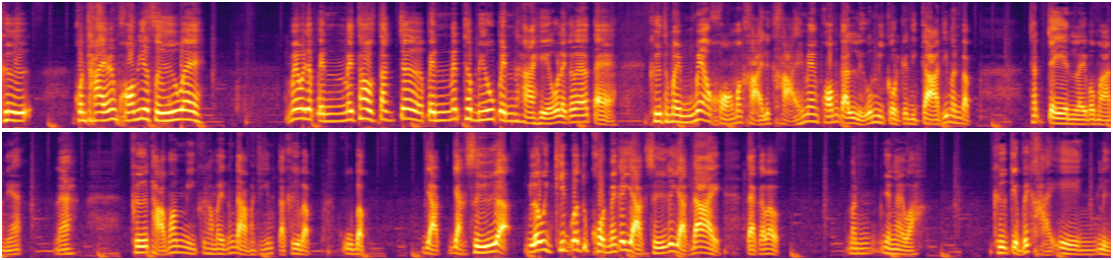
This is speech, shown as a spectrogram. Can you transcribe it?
คือคนไทยแม่งพร้อมที่จะซื้อเว้ยไม่ว่าจะเป็นเมทัลสตั๊กเจอร์เป็นเมทัลบิวเป็นหาเหวอะไรก็แล้วแต่ คือทำไมมึงไม่เอาของมาขายหรือขายให้แม่งพร้อมกัน หรือว่ามีกฎกติกาที่มันแบบชัดเจนอะไรประมาณเนี้ย นะ คือถามว่ามีคือทำไมต้องด่ามันจริงแต่คือแบบกูแบบอยากอยากซื้ออะแล้วคิดว่าทุกคนแม่งก็อยากซื้อก็อยากได้ แต่ก็แบบมันยังไงวะ คือเก็บไว้ขายเองหรือ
